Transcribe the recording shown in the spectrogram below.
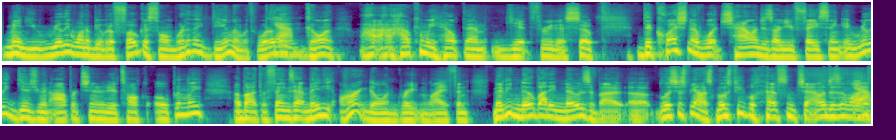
man, you really want to be able to focus on what are they dealing with? What are Yeah. they going? How, how can we help them get through this? So, the question of what challenges are you facing, it really gives you an opportunity to talk openly about the things that maybe aren't going great in life and maybe nobody knows about. Uh, let's just be honest, most people have some challenges in life.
